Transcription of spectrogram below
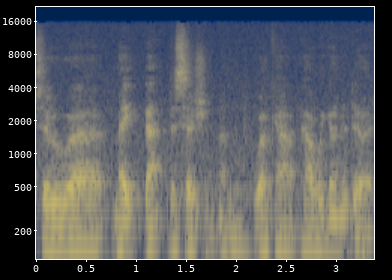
to uh, make that decision and work out how we're going to do it.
